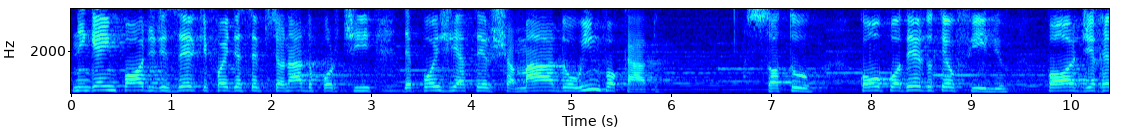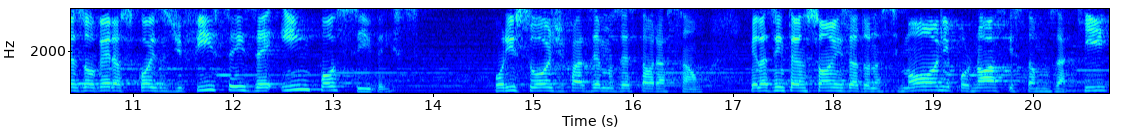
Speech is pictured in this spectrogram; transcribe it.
Ninguém pode dizer que foi decepcionado por ti depois de a ter chamado ou invocado. Só tu, com o poder do teu filho, pode resolver as coisas difíceis e impossíveis. Por isso hoje fazemos esta oração, pelas intenções da dona Simone, por nós que estamos aqui,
